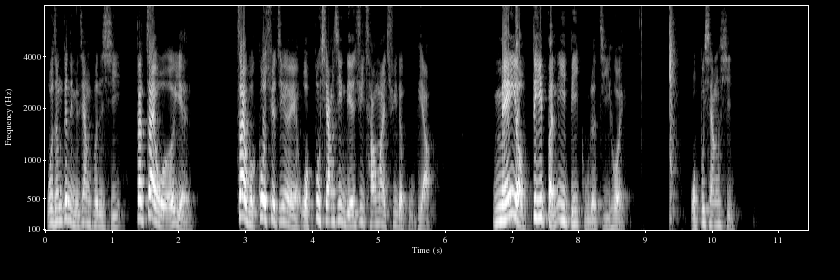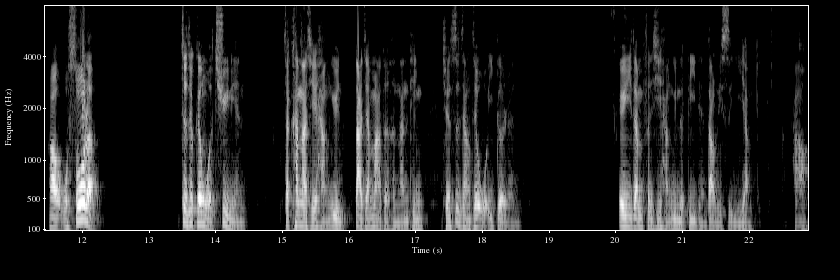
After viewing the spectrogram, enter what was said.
我怎么跟你们这样分析？但在我而言，在我过去的经验而言，我不相信连续超卖区的股票没有低本一笔股的机会，我不相信。好，我说了，这就跟我去年在看那些航运，大家骂的很难听，全市场只有我一个人愿意咱们分析航运的低点，道理是一样。好，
